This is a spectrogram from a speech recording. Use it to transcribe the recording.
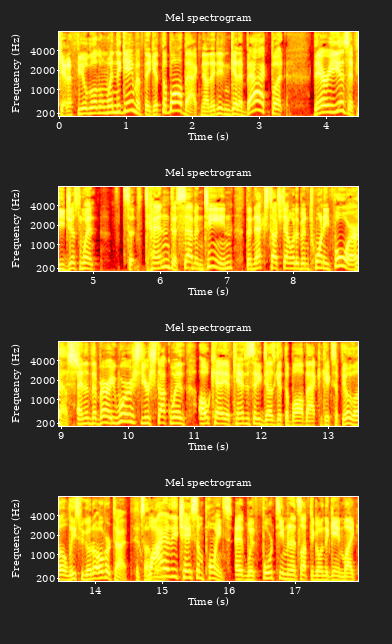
get a field goal and win the game if they get the ball back. Now they didn't get it back, but there he is. If he just went 10 to 17, the next touchdown would have been 24. Yes. And at the very worst, you're stuck with, okay, if Kansas City does get the ball back and kicks a field goal, at least we go to overtime. Why are they chasing points at, with 14 minutes left to go in the game? Like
